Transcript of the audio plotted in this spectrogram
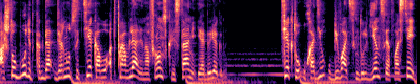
А что будет, когда вернутся те, кого отправляли на фронт с крестами и оберегами? Те, кто уходил убивать с индульгенцией от властей,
